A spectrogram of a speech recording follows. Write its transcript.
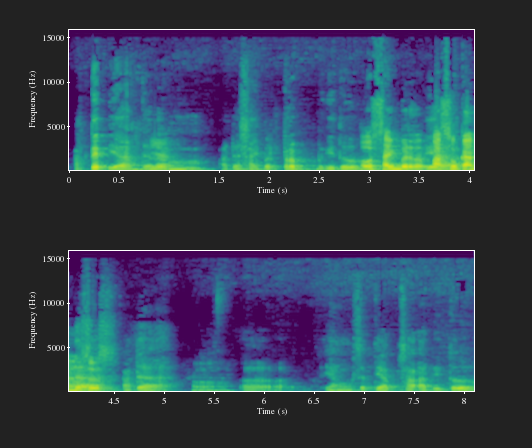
aktif ya dalam ada cyber trap begitu. Oh, cyber Ya, pasukan ada, khusus. Ada Oh. eh, yang setiap saat itu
